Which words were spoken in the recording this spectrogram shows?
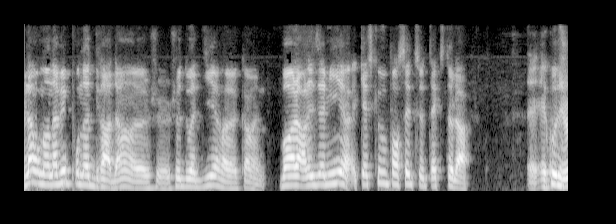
là on en avait pour notre grade. Hein, je, je dois te dire quand même. Bon alors les amis, euh, qu'est-ce que vous pensez de ce texte-là Euh, Écoute, je,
